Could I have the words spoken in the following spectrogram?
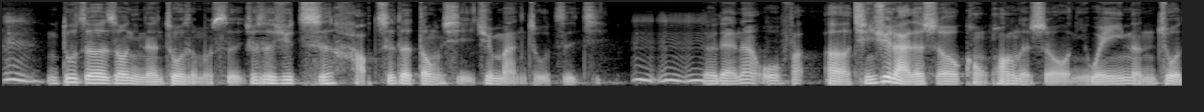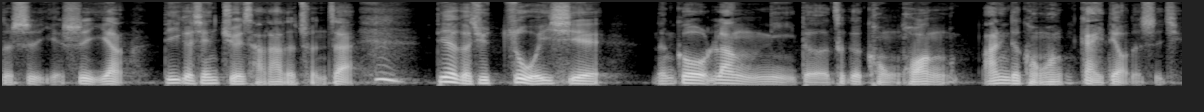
嗯，你肚子饿的时候，你能做什么事？就是去吃好吃的东西，去满足自己。嗯嗯嗯，对不对？那我发呃情绪来的时候，恐慌的时候，你唯一能做的事也是一样。第一个，先觉察它的存在。嗯。第二个，去做一些能够让你的这个恐慌，把你的恐慌盖掉的事情。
